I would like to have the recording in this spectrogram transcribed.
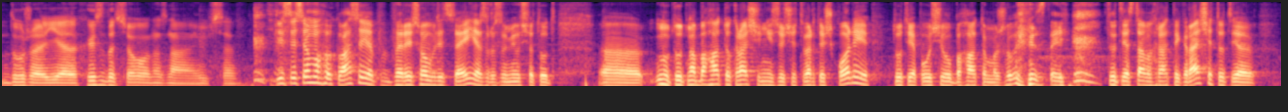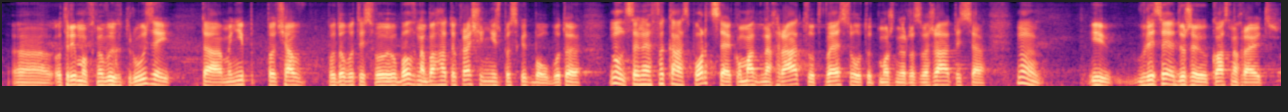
дуже є хист до цього, не знаю, і все. Після сьомого класу я перейшов в ліцей. Я зрозумів, що тут, е, ну, тут набагато краще, ніж у четвертій школі. Тут я отримав багато можливостей. Тут я став грати краще, тут я е, отримав нових друзів. Та мені почав подобатись волейбол набагато краще, ніж баскетбол. Бо то, ну, це не ФК спорт, це командна гра, тут весело, тут можна розважатися. Ну, і в ліцеї дуже класно грають.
